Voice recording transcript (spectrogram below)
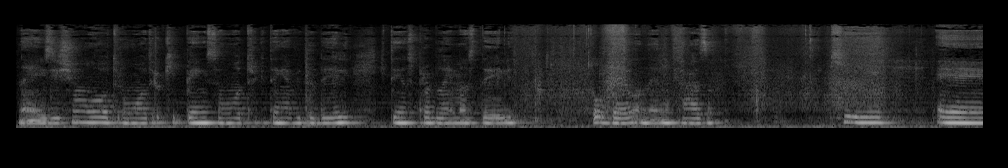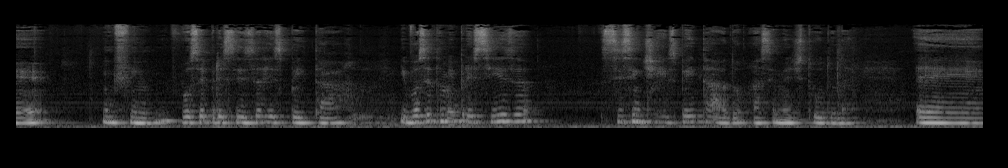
né? Existe um outro, um outro que pensa, um outro que tem a vida dele, que tem os problemas dele, ou dela, né, no caso. Que, é, enfim, você precisa respeitar e você também precisa se sentir respeitado acima de tudo, né? É,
